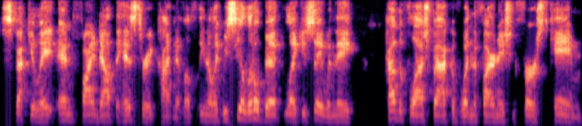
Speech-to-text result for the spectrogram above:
speculate and find out the history, kind of of you know, like we see a little bit, like you say, when they had the flashback of when the Fire Nation first came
